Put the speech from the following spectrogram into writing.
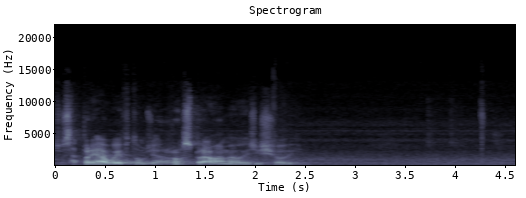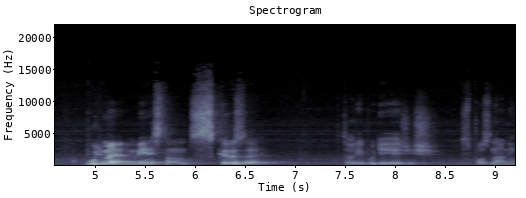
čo sa prejavuje v tom, že rozprávame o Ježišovi. Buďme miestom skrze, ktorý bude Ježiš spoznaný.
